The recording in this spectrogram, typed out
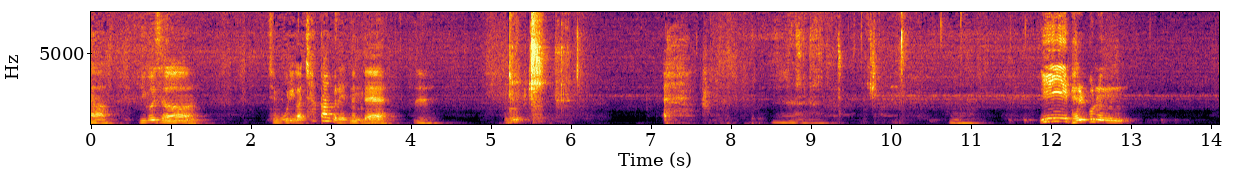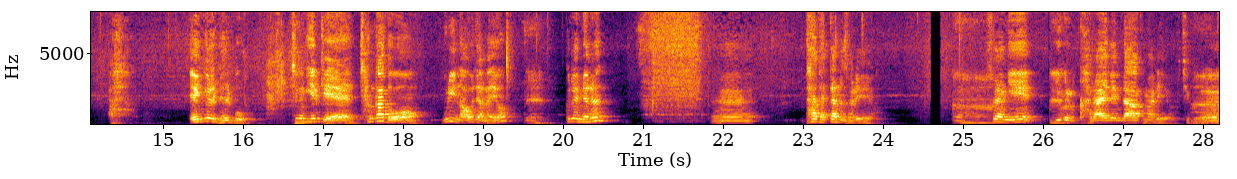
자, 이것은 지금 우리가 착각을 했는데, 네. 이 밸브는, 아, 앵글 밸브. 지금 이렇게 잠가도 물이 나오잖아요? 네. 그러면은 에, 다 됐다는 소리예요. 어, 수양이 이걸 갈아야 된다 그 말이에요. 지금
